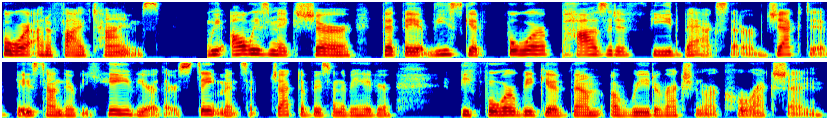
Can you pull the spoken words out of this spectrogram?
four out of five times. We always make sure that they at least get four positive feedbacks that are objective based on their behavior, their statements, objective based on their behavior, before we give them a redirection or a correction.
